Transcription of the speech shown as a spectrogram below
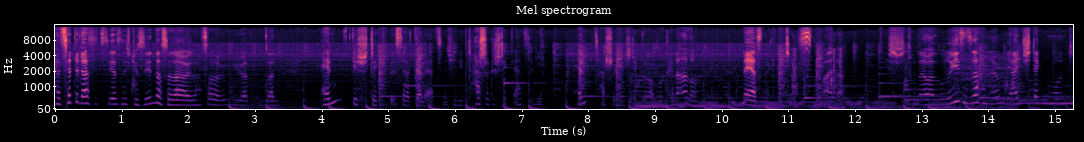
Als hätte das jetzt, jetzt nicht gesehen, dass er da hat er irgendwie was in sein Hemd gesteckt. Ist ja das geil, er hat es nicht in die Tasche gesteckt, er hat es in die Hemdtasche gesteckt oder so, keine Ahnung. Naja, ist eine Quatsch, das ist normal. Ich tue da mal so riesen Sachen irgendwie einstecken und...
